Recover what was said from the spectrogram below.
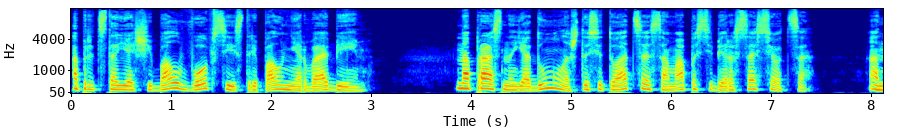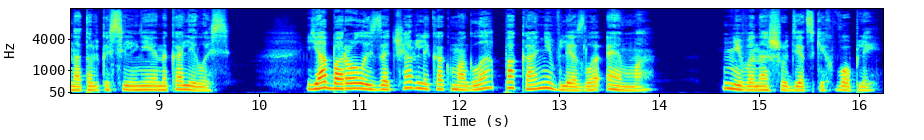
а предстоящий бал вовсе истрепал нервы обеим. Напрасно я думала, что ситуация сама по себе рассосется. Она только сильнее накалилась. Я боролась за Чарли как могла, пока не влезла Эмма. Не выношу детских воплей.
